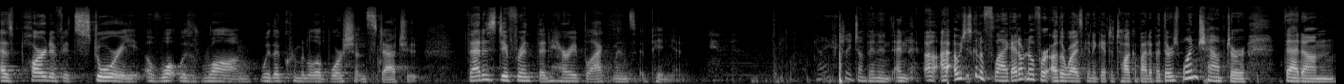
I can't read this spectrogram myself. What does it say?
as part of its story of what was wrong with a criminal abortion statute. That is different than Harry Blackmun's opinion actually jump in and, and uh, I was just going to flag. I don't know if we're otherwise going to get to talk about it, but there's one chapter that um,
